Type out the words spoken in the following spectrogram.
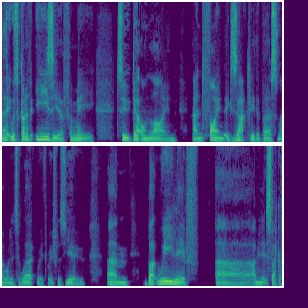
uh, it was kind of easier for me to get online and find exactly the person I wanted to work with, which was you. Um, but we live uh, I mean, it's like a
